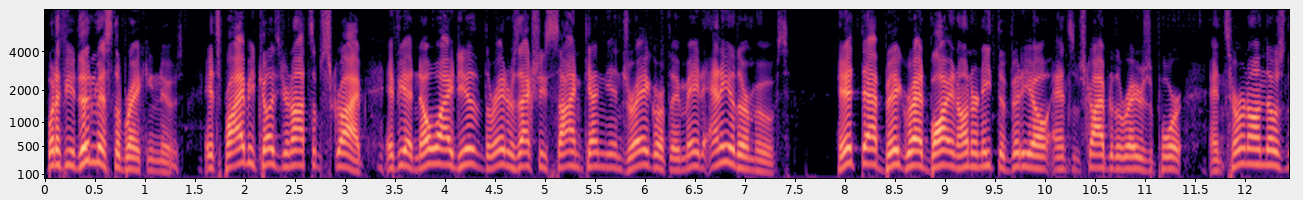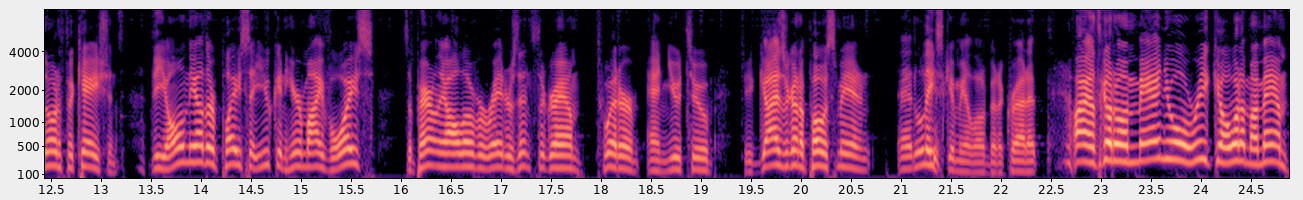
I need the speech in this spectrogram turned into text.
But if you did miss the breaking news, it's probably because you're not subscribed. If you had no idea that the Raiders actually signed Kenyon Drake or if they made any of their moves, hit that big red button underneath the video and subscribe to the Raiders Report and turn on those notifications. The only other place that you can hear my voice is apparently all over Raiders Instagram, Twitter, and YouTube. If you guys are going to post me and at least give me a little bit of credit. All right, let's go to Emmanuel Rico. What up, my man?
